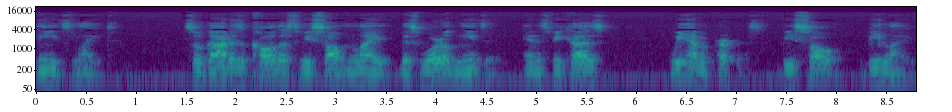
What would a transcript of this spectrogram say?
needs light. So God has called us to be salt and light. This world needs it. And it's because we have a purpose. Be salt, be light.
